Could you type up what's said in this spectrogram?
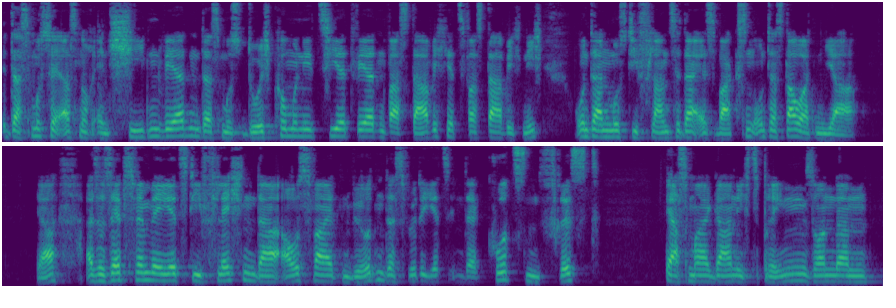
das muss ja erst noch entschieden werden, das muss durchkommuniziert werden, was darf ich jetzt, was darf ich nicht. Und dann muss die Pflanze da erst wachsen und das dauert ein Jahr. Ja, also selbst wenn wir jetzt die Flächen da ausweiten würden, das würde jetzt in der kurzen Frist erstmal gar nichts bringen, sondern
